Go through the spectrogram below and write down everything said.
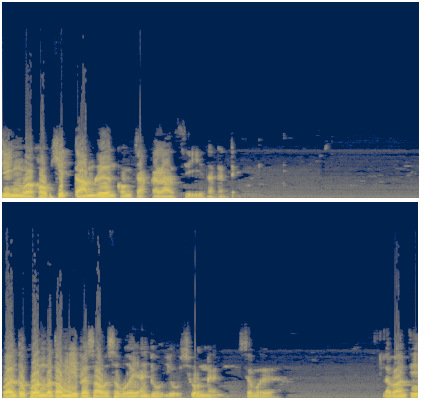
จริงว่าเขาคิดตามเรื่องของจักรราศีท่านเองคนทุกคนก็ต้องมีพระเสาเสวยอายุอยู่ช่วงหนึ่งเสมอ และบางที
